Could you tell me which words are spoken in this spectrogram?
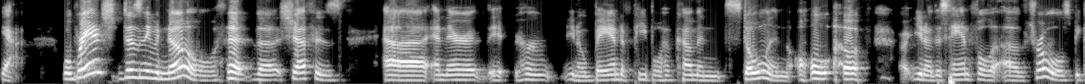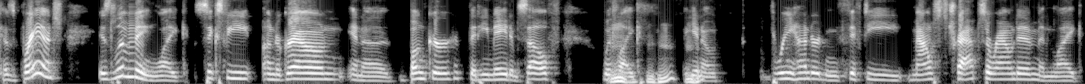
Yeah. Well, Branch doesn't even know that the chef is uh, and their her you know band of people have come and stolen all of you know this handful of trolls because Branch is living like six feet underground in a bunker that he made himself with mm, like mm-hmm, you mm-hmm. know 350 mouse traps around him and like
